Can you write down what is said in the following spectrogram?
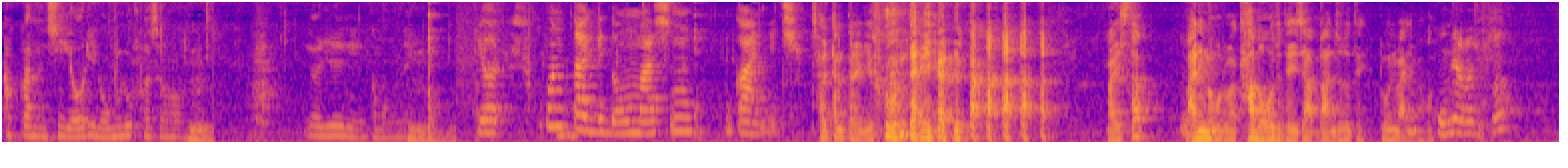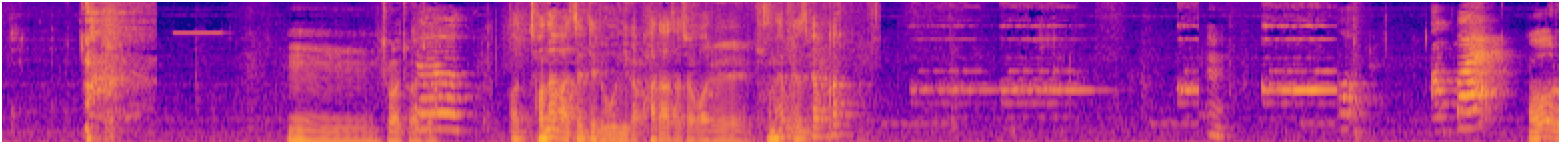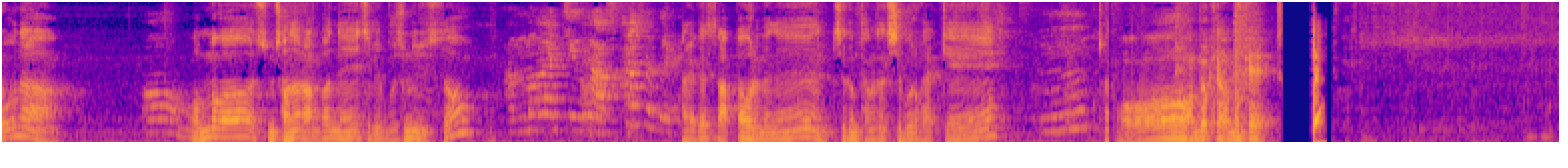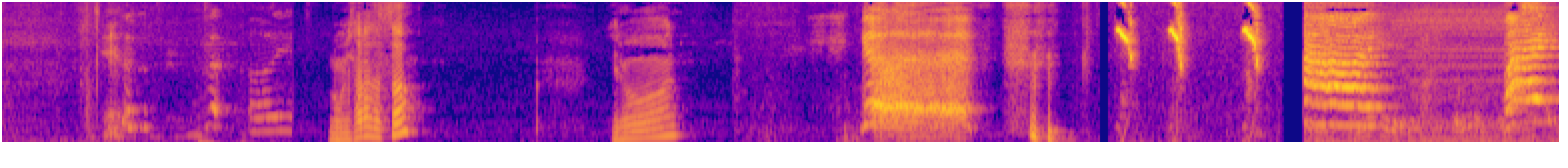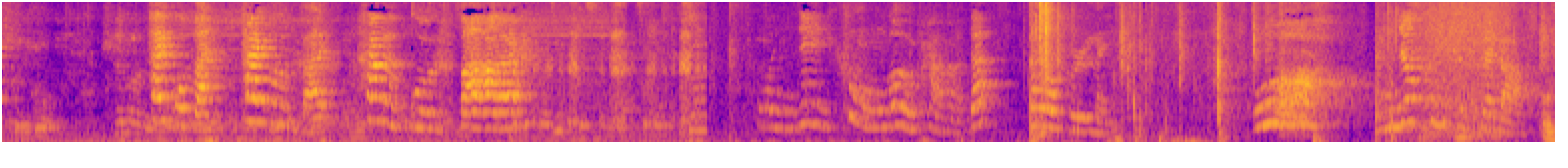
아까는 진짜 열이 너무 높아서 음. 열리니까 먹네 음. 여, 소금 딸기 너무 맛있는 거 아니지? 설탕 딸기, 소금 딸기가 아니라. 맛있어? 많이 로나. 다 먹어도 돼 이제 아빠 안 줘도 돼. 로니 많이 먹어. 곰이 하나 줄까? 음, 좋아 좋아 좋아. 저, 어, 전화가 왔을 때 로운이가 받아서 저거를 한번 해보 연습해볼까? 아빠야? 어 로운아 어, 엄마가 지금 전화를 안 받네 집에 무슨 일 있어? 엄마가 지금 아파서 그래. 알겠어 아빠 그러면은 지금 당장 집으로 갈게 응? 오 완벽해 완벽해 로운이 사라졌어? 이런. 어휴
